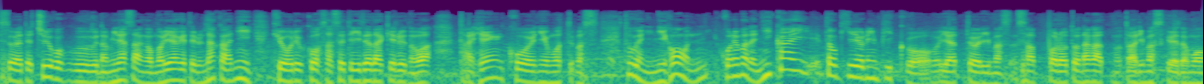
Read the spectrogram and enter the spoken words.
そうやって中国の皆さんが盛り上げている中に協力をさせていただけるのは大変光栄に思ってます。特に日本、これまで2回冬季オリンピックをやっております。札幌と長野とありますけれども、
